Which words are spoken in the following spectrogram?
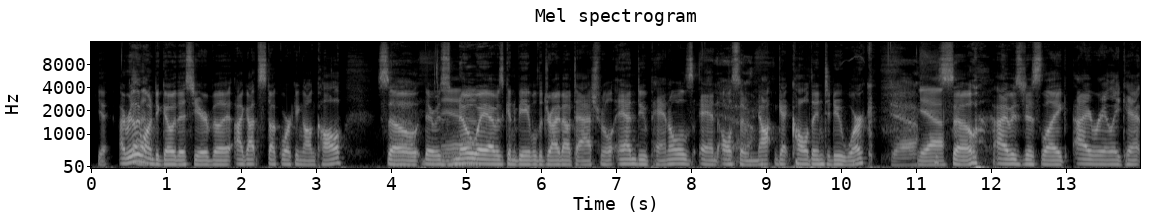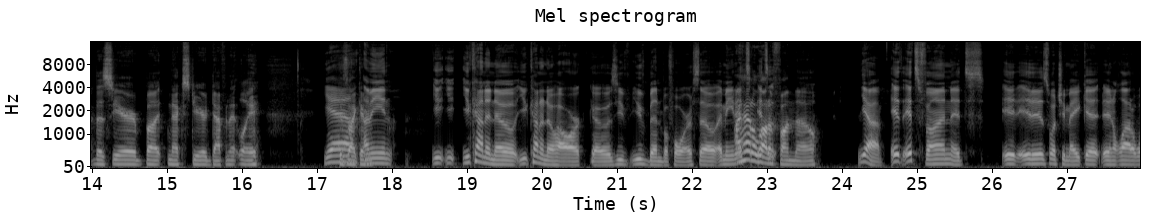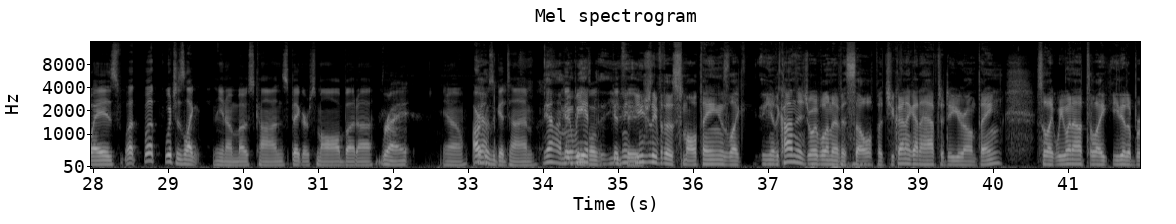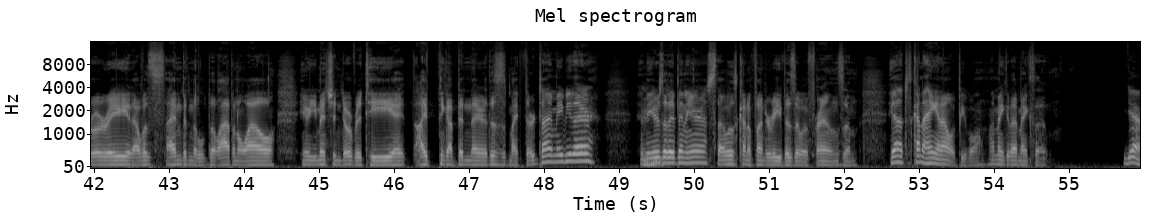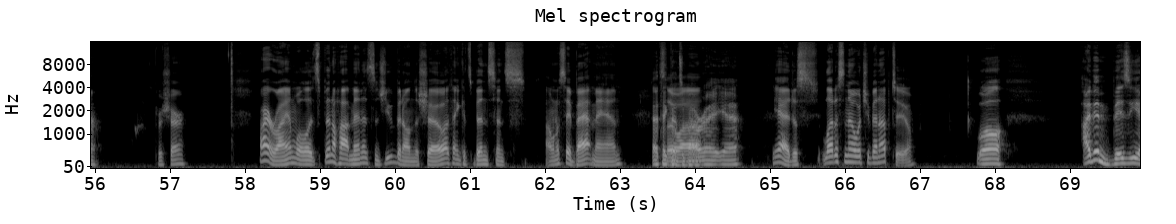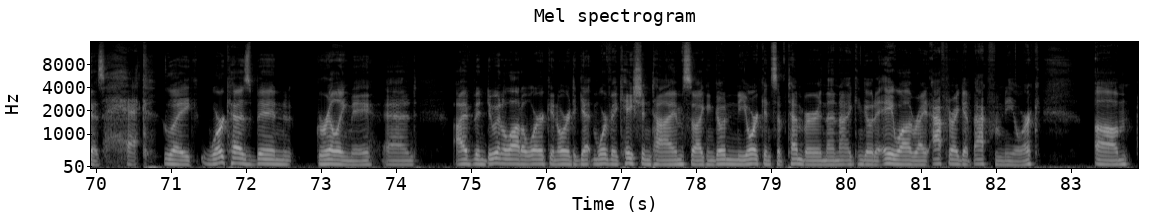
Yeah, I really wanted to go this year, but I got stuck working on call. So there was no way I was going to be able to drive out to Asheville and do panels and also not get called in to do work. Yeah. Yeah, So I was just like, I really can't this year, but next year definitely. Yeah, I I, mean, you you, you kind of know you kind of know how arc goes. You've you've been before, so I mean, I had a lot it's of fun though. Yeah. It, it's fun. It's it, it is what you make it in a lot of ways. What what which is like you know most cons, big or small, but uh Right. you know arc Yeah. was a good time. Yeah, I Good mean, we people, had, good food. usually for those small things, like you know, the con's enjoyable in and of itself, but you kind of gotta have to do your own thing. So like, we went out to like eat at a brewery. That was I hadn't been to the lab in a while. You know, you mentioned Dover Tea. I, I think I've been there. This is my third time maybe there in the years that I've been here. So that was kind of fun to revisit with friends and yeah, just kind of hanging out with people. I make that makes it. Yeah. for sure. All right, Ryan. Well, it's been a hot minute since you've been on the show. I think it's been since I want to say Batman. I think So, that's about uh, right. Yeah. Yeah, just let us know what you've been up to. Well, I've been busy as heck. Like work has been grilling me and I've been doing a lot of work in order to get more vacation time so I can go to New York in September and then I can go to AWA right after I get back from New York. Um,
